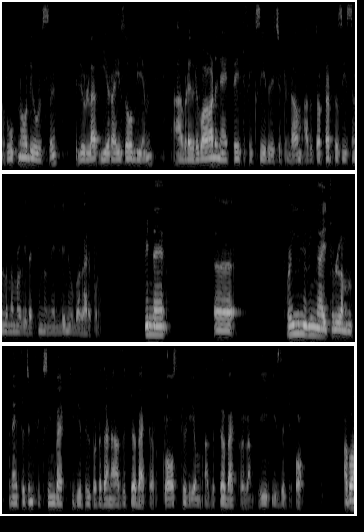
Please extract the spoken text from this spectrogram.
റൂട്ട് നോഡ്യൂൾസിലുള്ള ഈ റൈസോബിയം അവിടെ ഒരുപാട് നൈട്രേറ്റ് ഫിക്സ് ചെയ്ത് വെച്ചിട്ടുണ്ടാവും. അത് തൊട്ടടുത്ത സീസണിൽ നമ്മൾ വിതയ്ക്കുന്ന നെല്ലിന് ഉപകാരപ്പെടും. പിന്നെ ഫ്രീ ലിവിങ് ആയിട്ടുള്ള നൈട്രജൻ ഫിക്സിംഗ് ബാക്ടീരിയത്തിൽപ്പെട്ടതാണ് അസറ്റോബാക്ടർ ക്ലോസ്ട്രിഡിയം അസറ്റോബാക്ടറെല്ലാം ഈ ഇസറ്റ് ഒ അപ്പോൾ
